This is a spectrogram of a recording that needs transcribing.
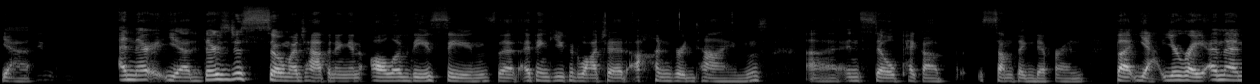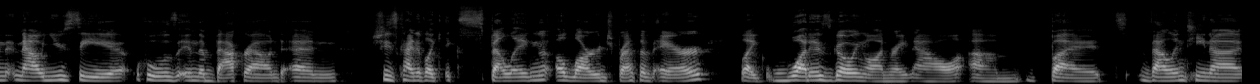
Yeah and there yeah there's just so much happening in all of these scenes that i think you could watch it a hundred times uh, and still pick up something different but yeah you're right and then now you see who's in the background and she's kind of like expelling a large breath of air like what is going on right now um, but valentina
